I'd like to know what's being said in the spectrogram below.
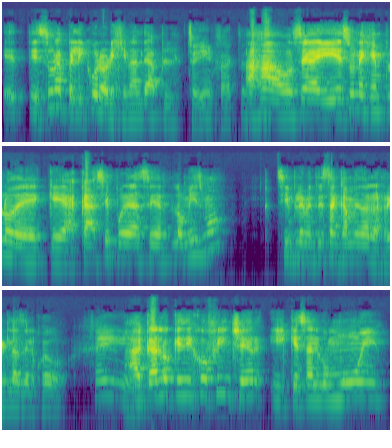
eh, es una película original de Apple. Sí, exacto. Ajá, o sea, y es un ejemplo de que acá se puede hacer lo mismo, simplemente están cambiando las reglas del juego. Sí. Acá lo que dijo Fincher, y que es algo muy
